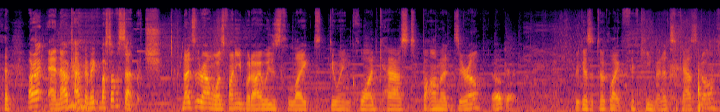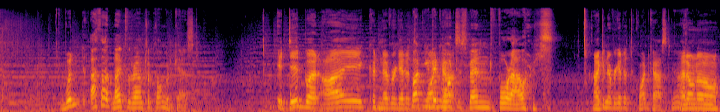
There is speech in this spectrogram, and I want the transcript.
All right, and now time to make myself a sandwich. Knights of the Round was funny, but I always liked doing Quadcast Bahamut Zero Okay. because it took like 15 minutes to cast it all. Wouldn't I thought Knights of the Round took longer to cast? It did, but I could never get it But you didn't want to spend four hours. I could never get it to Quadcast. I don't know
